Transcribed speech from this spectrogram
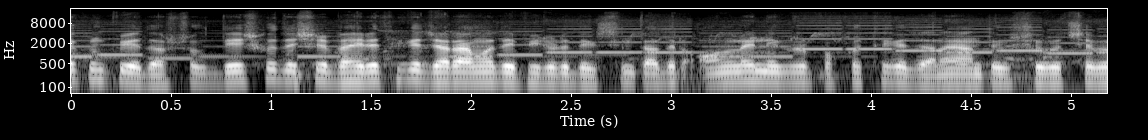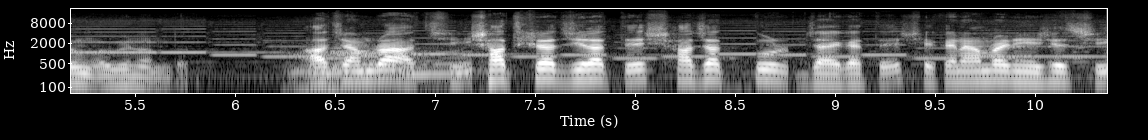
এখন প্রিয় দর্শক দেশ ও দেশের বাইরে থেকে যারা আমাদের ভিডিওটি দেখছেন তাদের অনলাইন এগুলোর পক্ষ থেকে জানায় আন্তরিক শুভেচ্ছা এবং অভিনন্দন। আজ আমরা আছি সাতক্ষীরা জেলাতে সাজাদপুর জায়গাতে। সেখানে আমরা নিয়ে এসেছি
